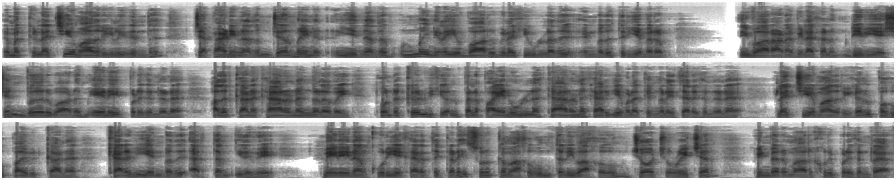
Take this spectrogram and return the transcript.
எமக்கு லட்சிய மாதிரியில் இருந்து ஜப்பானினதும் ஜெர்மனியினதும் உண்மை நிலை எவ்வாறு விலகி உள்ளது என்பது தெரிய வரும் இவ்வாறான விலகலும் டிவியேஷன் வேறுபாடும் ஏன் ஏற்படுகின்றன? அதற்கான காரணங்கள் அவை. போன்ற கேள்விகள் பல பயனுள்ள காரண காரிய விளக்கங்களை தருகின்றன. இலட்சிய மாதிரிகள் பகுப்பாய்விற்கான கருவி என்பது அர்த்தம் இதுவே மேலே நாம் கூறிய கருத்துக்களை சுருக்கமாகவும் தெளிவாகவும் ஜார்ஜ் ரீச்சர் பின்வருமாறு குறிப்பிடுகின்றார்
